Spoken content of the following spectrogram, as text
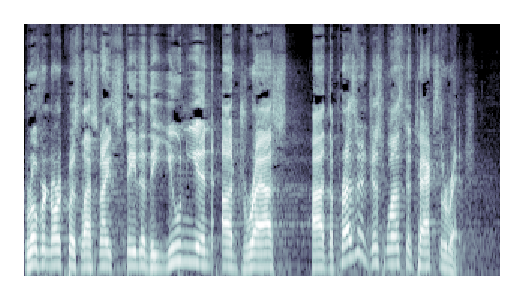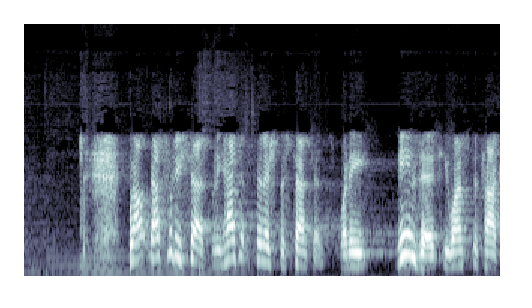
Grover Norquist last night's State of the Union address. Uh, the president just wants to tax the rich. Well, that's what he says, but he hasn't finished the sentence. What he means is he wants to tax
